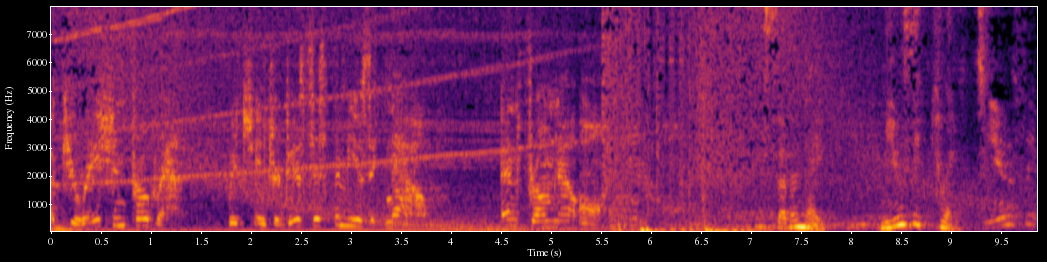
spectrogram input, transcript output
A curation program which introduces the music now and from now on. 7 8 Music Curate Music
